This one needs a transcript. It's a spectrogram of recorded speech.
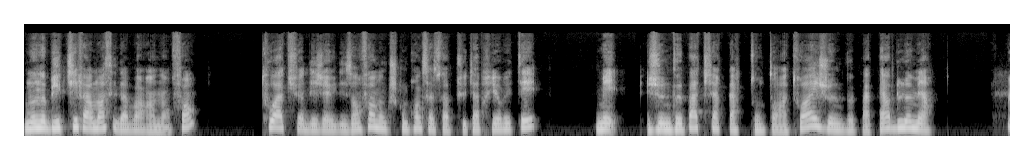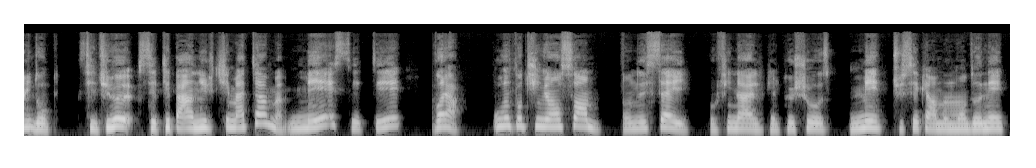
mon objectif à moi, c'est d'avoir un enfant. Toi, tu as déjà eu des enfants, donc je comprends que ça soit plus ta priorité, mais je ne veux pas te faire perdre ton temps à toi et je ne veux pas perdre le mien. Oui. Donc, si tu veux, c'était pas un ultimatum, mais c'était, voilà, ou on continue ensemble, on essaye au final quelque chose, mais tu sais qu'à un moment donné,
